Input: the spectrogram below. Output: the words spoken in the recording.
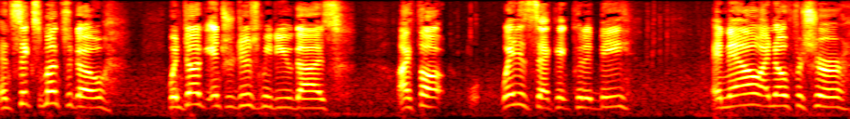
And six months ago, when Doug introduced me to you guys, I thought, wait a second, could it be? And now I know for sure.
